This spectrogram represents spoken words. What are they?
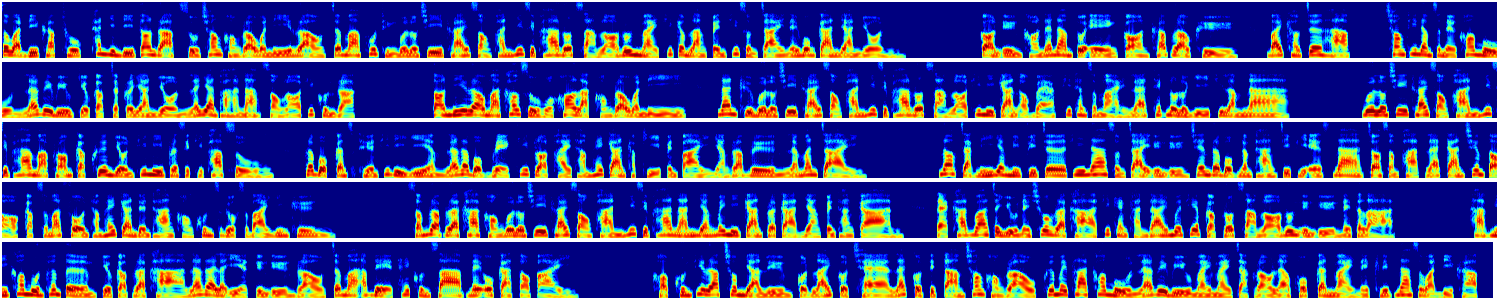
สวัสดีครับทุกท่านยินดีต้อนรับสู่ช่องของเราวันนี้เราจะมาพูดถึง v e l o c i t r i 2025 รถ 3 ล้อรุ่นใหม่ที่กำลังเป็นที่สนใจในวงการยานยนต์ ก่อนอื่นขอแนะนำตัวเองก่อนครับเราคือ Bike Culture Hub ช่องที่นำเสนอข้อมูลและรีวิวเกี่ยวกับจักรยานยนต์และยานพาหนะ 2 ล้อที่คุณรัก ตอนนี้เรามาเข้าสู่หัวข้อหลักของเราวันนี้ นั่นคือ v e l o c i t r i 2025 รถ 3 ล้อที่มีการออกแบบที่ทันสมัยและเทคโนโลยีที่ล้ำหน้า v e l o c i t r i 2025 มาพร้อมกับเครื่องยนต์ที่มีประสิทธิภาพสูง ระบบกันสะเทือนที่ดีเยี่ยม และระบบเบรกที่ปลอดภัยทำให้การขับขี่เป็นไปอย่างราบรื่นและมั่นใจ นอกจากนี้ยังมีฟีเจอร์ที่น่าสนใจอื่นๆ เช่นระบบนำทาง GPS หน้าจอสัมผัส และการเชื่อมต่อกับสมาร์ทโฟนทำให้การเดินทางของคุณสะดวกสบายยิ่งขึ้นสำหรับราคาของ v e l o c i t r i 2025 นั้นยังไม่มีการประกาศอย่างเป็นทางการ แต่คาดว่าจะอยู่ในช่วงราคาที่แข่งขันได้เมื่อเทียบกับรถ 3 ล้อรุ่นอื่น ๆ ในตลาด หากมีข้อมูลเพิ่มเติมเกี่ยวกับราคาและรายละเอียดอื่น ๆ เราจะมาอัปเดตให้คุณทราบในโอกาสต่อไป ขอบคุณที่รับชมอย่าลืมกดไลค์ กดแชร์ และกดติดตามช่องของเรา เพื่อไม่พลาดข้อมูลและรีวิวใหม่ ๆ จากเราแล้วพบกันใหม่ในคลิปหน้าสวัสดีครับ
